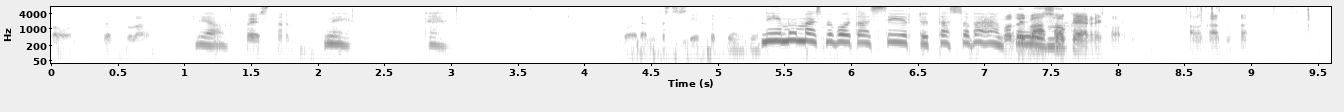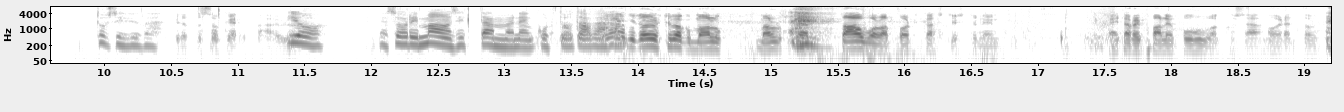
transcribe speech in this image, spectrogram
On, se tulee Joo. festari. Niin voidaan tästä siirtyäkin johonkin. Niin, mun mielestä me voitaisiin siirtyä. Tässä on vähän kuuma. vähän sokeri, kun alkaa tota... Tosi hyvä. Pitää sokerit vähän ylös. Joo. Ja sori, mä oon sitten tämmönen, kun tuota vähän... Joo, kun toi on just hyvä, kun mä oon ollut, mä oon ollut tauolla podcastista, niin ei tarvitse paljon puhua, kun sä hoidat ton.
